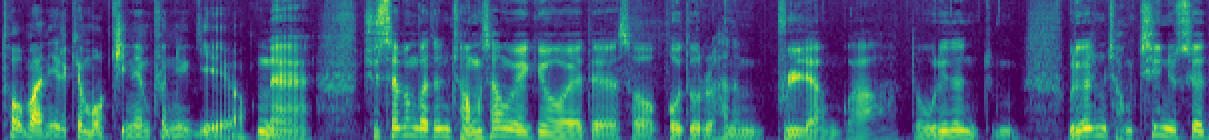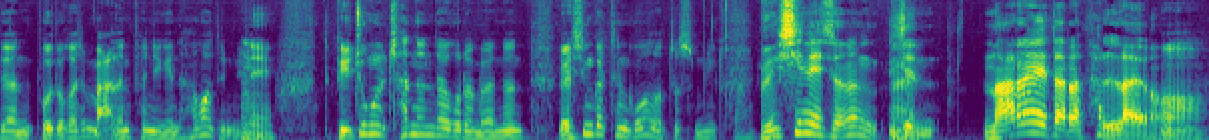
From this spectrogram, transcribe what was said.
더 많이 이렇게 먹히는 분위기예요. 네. G7 같은 정상 외교에 대해서 보도를 하는 분량과 또 우리는 좀 우리가 좀 정치 뉴스에 대한 보도가 좀 많은 편이긴 하거든요. 네. 비중을 찾는다 그러면은 외신 같은 건 어떻습니까? 외신에서는 이제 나라에 따라 달라요. 네. 어.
